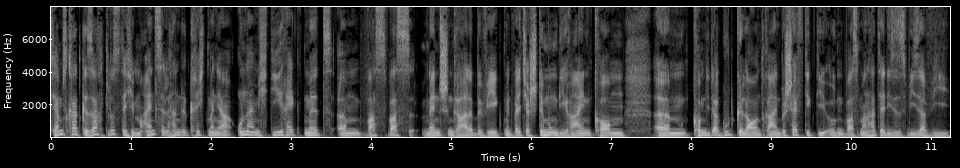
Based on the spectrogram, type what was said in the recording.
Sie haben es gerade gesagt, lustig, im Einzelhandel kriegt man ja unheimlich direkt mit, ähm, was, was Menschen gerade bewegt, mit welcher Stimmung die reinkommen, ähm, kommen die da gut gelaunt rein, beschäftigt die irgendwas, man hat ja dieses Vis-à-vis. -vis.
